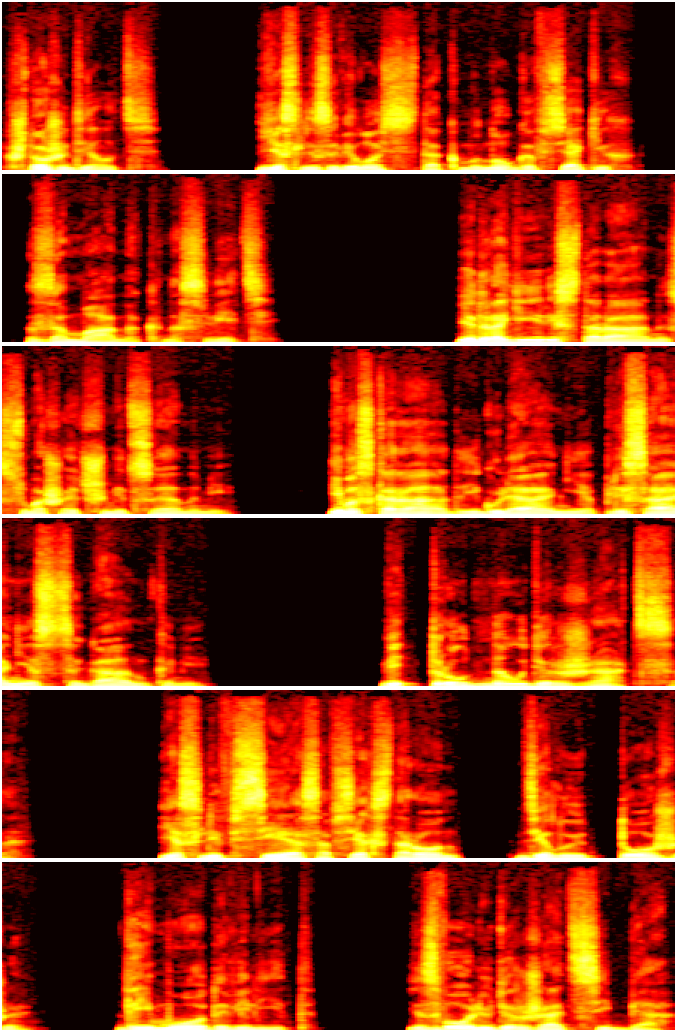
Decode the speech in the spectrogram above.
Что же делать, если завелось так много всяких заманок на свете? И дорогие рестораны с сумасшедшими ценами, и маскарады, и гуляния, плясания с цыганками. Ведь трудно удержаться, если все со всех сторон делают то же, да и мода велит. Изволю держать себя.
